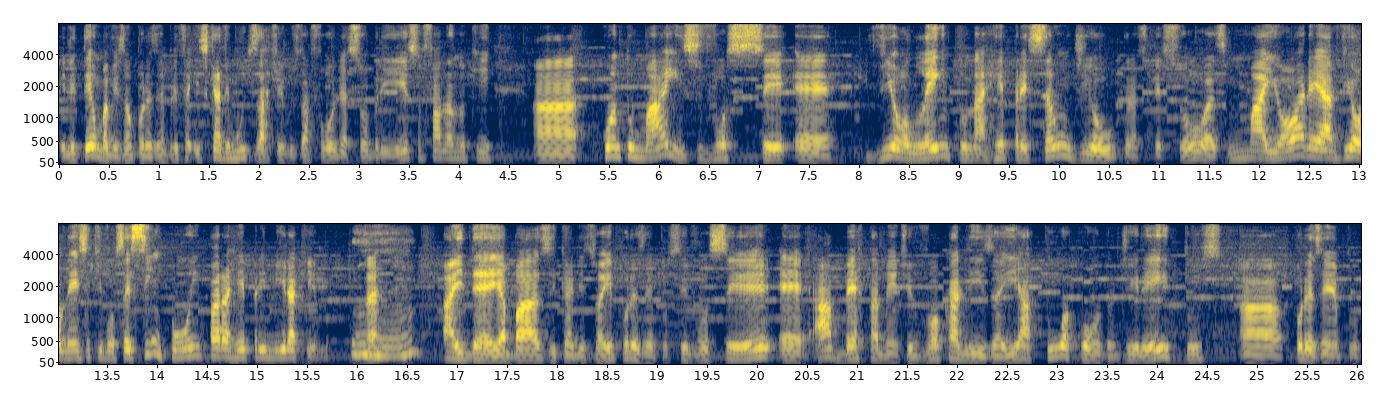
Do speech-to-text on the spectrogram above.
Ele tem uma visão, por exemplo, ele escreve muitos artigos da Folha sobre isso, falando que ah, quanto mais você é violento na repressão de outras pessoas, maior é a violência que você se impõe para reprimir aquilo. Né? Uhum. Né? A ideia básica disso aí, por exemplo, se você é, abertamente vocaliza e atua contra direitos, ah, por exemplo,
